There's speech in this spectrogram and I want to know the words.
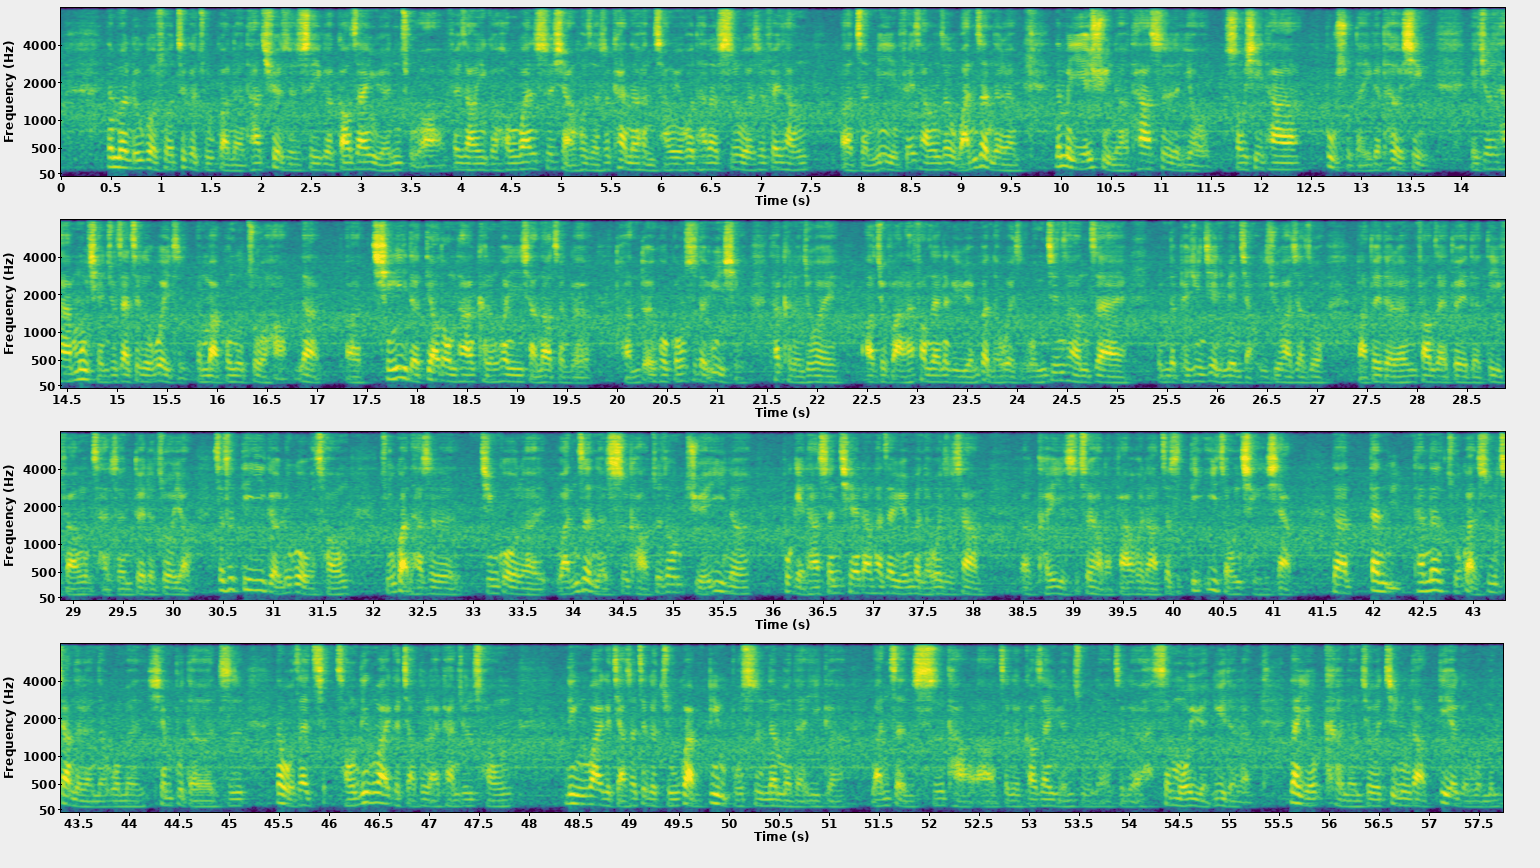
那么如果说这个主管呢，他确实是一个高瞻远瞩啊，非常一个宏观思想，或者是看得很长远，或他的思维是非常呃缜密、非常这完整的人，那么也许呢，他是有熟悉他部署的一个特性，也就是他目前就在这个位置能把工作做好，那呃轻易的调动他可能会影响到整个团队或公司的运行，他可能就会。啊，就把它放在那个原本的位置。我们经常在我们的培训界里面讲一句话，叫做“把对的人放在对的地方，产生对的作用”。这是第一个。如果我从主管他是经过了完整的思考，最终决议呢，不给他升迁，让他在原本的位置上，呃，可以是最好的发挥的话，这是第一种倾向。那但他那主管是不是这样的人呢？我们先不得而知。那我再从另外一个角度来看，就是从另外一个假设，这个主管并不是那么的一个。完整思考啊，这个高瞻远瞩的这个深谋远虑的人，那有可能就会进入到第二个我们，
